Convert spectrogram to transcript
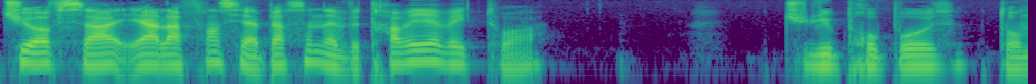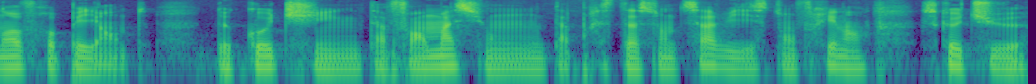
Tu offres ça et à la fin, si la personne veut travailler avec toi, tu lui proposes ton offre payante de coaching, ta formation, ta prestation de service, ton freelance, ce que tu veux.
